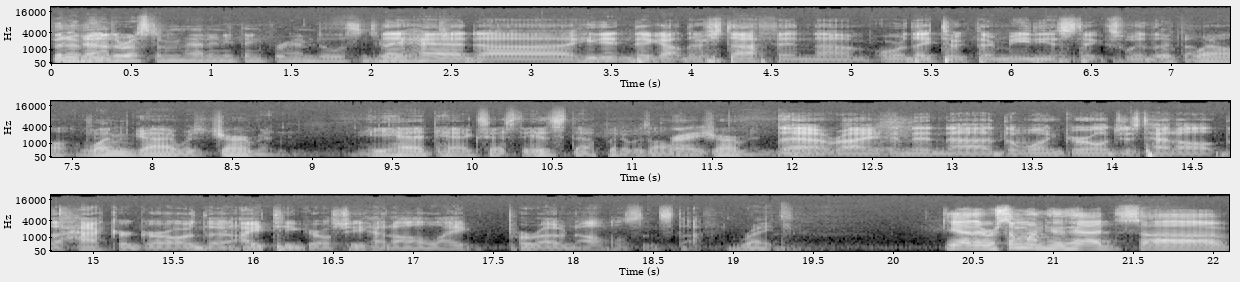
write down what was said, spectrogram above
But And I none of the rest of them had anything for him to listen to. they had, uh, he didn't dig out their stuff and, um, or they took their media sticks with them. With them. Well, one guy was German. He had access to his stuff, but it was all Right. in German. Yeah, right. And then uh, the one girl just had all, the hacker girl or the IT girl, she had all like Poirot novels and stuff. right. Yeah, there was someone who had uh,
